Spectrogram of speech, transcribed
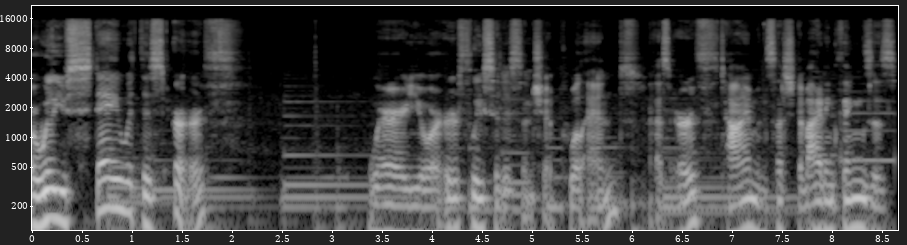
Or will you stay with this earth, where your earthly citizenship will end, as earth, time, and such dividing things as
